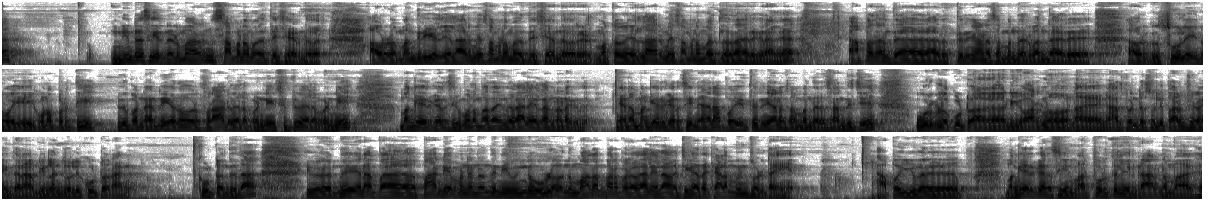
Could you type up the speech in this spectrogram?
நின்ற சீர் நெடுமாறன் சமண மதத்தை சேர்ந்தவர். அவரோட மந்திரிகள் எல்லாருமே சமண மதத்தை சேர்ந்தவர்கள். மொத்தம் எல்லாருமே சமண மதத்தில் தான் இருக்கிறாங்க. அப்போ தான் அது திருஞான சம்பந்தர் வந்தார். அவருக்கு சூளை நோயை குணப்படுத்தி இது பண்ணாருன்னு ஏதோ ஒரு ஃப்ராடு வேலை பண்ணி சித்து வேலை பண்ணி மங்கையர்கரசி மூலமாக தான் இந்த வேலையெல்லாம் நடக்குது. ஏன்னா மங்கையர்கரசி நேராக போய் திருஞான சம்பந்தரை சந்தித்து ஊருக்குள்ளே கூப்பிட்டு வாங்க நீங்கள் வரணும் நான் எங்கள் ஹஸ்பண்டை சொல்லி பர்மிஷன் வாங்கி தரேன் அப்படின்லாம் சொல்லி கூப்பிட்டு வராங்க. கூட்டு வந்து தான் இவர் வந்து ஏன்னா பா பாண்டிய மன்னன் வந்து நீ இங்கே உள்ளே வந்து மதம் பரப்புகிற வேலையெல்லாம் வச்சுக்காத கிளம்புன்னு சொல்லிட்டாங்க. அப்போ இவர் மங்கையர்கரசியின் வற்புறுத்தலின் காரணமாக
